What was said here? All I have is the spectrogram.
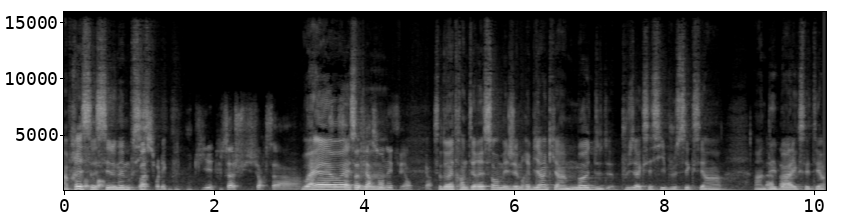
Après, Bon, c'est le même... Tu vois, sur les coups de bouclier et tout ça, je suis sûr que ça, Ouais, ouais, ça peut faire doit- son effet en tout cas. Ça doit être intéressant, mais j'aimerais bien qu'il y ait un mode plus accessible. Je sais que c'est un, un Bah, débat, pareil. etc.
